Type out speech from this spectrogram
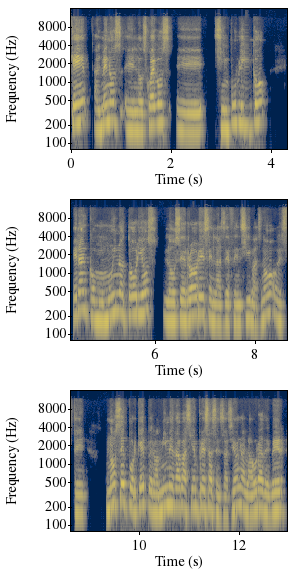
que al menos en los juegos eh, sin público eran como muy notorios los errores en las defensivas, ¿no? Este, no sé por qué, pero a mí me daba siempre esa sensación a la hora de ver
